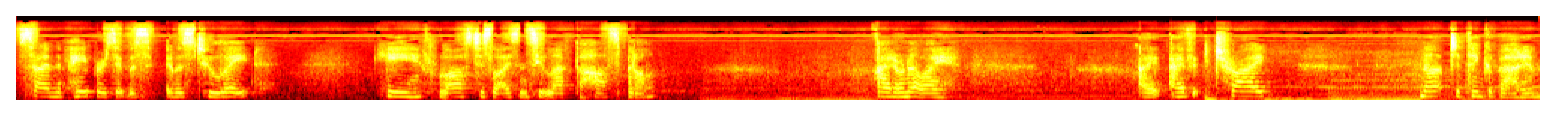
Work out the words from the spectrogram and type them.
signed the papers, it was it was too late. He lost his license. He left the hospital. I don't know. I I I've tried not to think about him.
